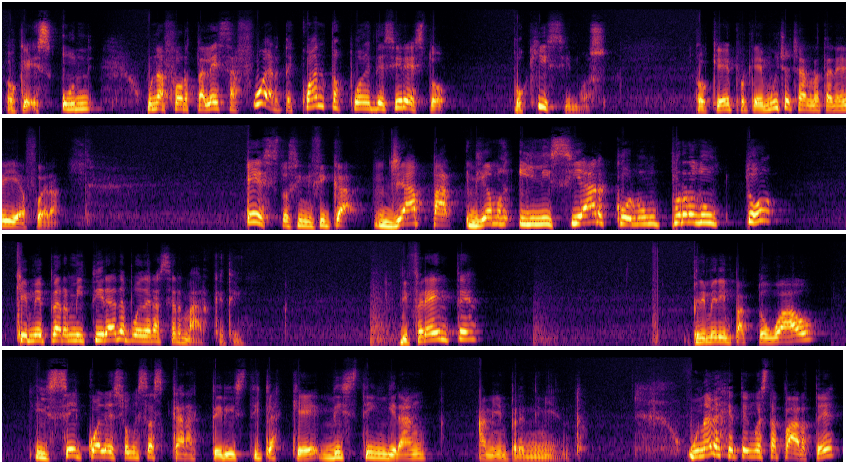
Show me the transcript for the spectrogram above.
¿ok? Es una fortaleza fuerte. ¿Cuántos puedes decir esto? Poquísimos, ¿ok? Porque hay mucha charlatanería afuera. Esto significa ya, digamos, iniciar con un producto que me permitirá de poder hacer marketing. Diferente, primer impacto wow, y sé cuáles son esas características que distinguirán a mi emprendimiento. Una vez que tengo esta parte,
